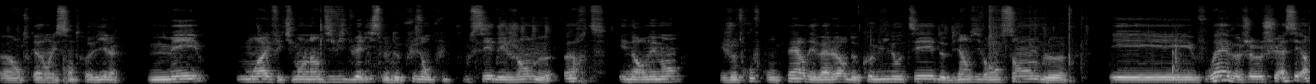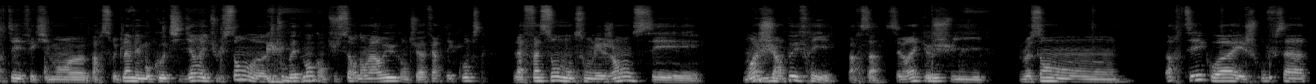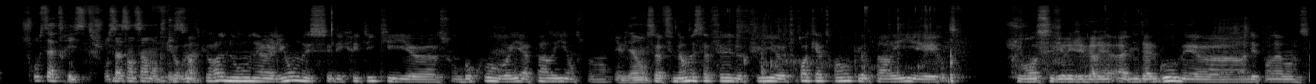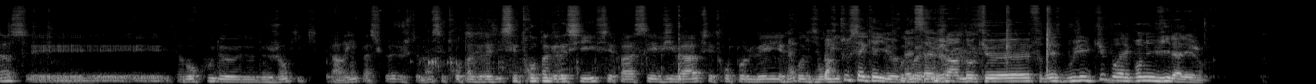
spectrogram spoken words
euh, en tout cas dans les centres-villes. Mais moi, effectivement, l'individualisme de plus en plus poussé des gens me heurte énormément. Et je trouve qu'on perd des valeurs de communauté, de bien vivre ensemble. Et ouais, je, je suis assez heurté effectivement euh, par ce truc-là, même au quotidien. Et tu le sens euh, tout bêtement quand tu sors dans la rue, quand tu vas faire tes courses. La façon dont sont les gens, c'est. Moi, je suis un peu effrayé par ça. C'est vrai que je suis. Je me sens heurté, quoi, et je trouve ça. Je trouve ça triste. Je trouve ça sincèrement Tu triste. remarqueras, nous on est à Lyon, mais c'est des critiques qui euh, sont beaucoup envoyées à Paris en ce moment. Évidemment. Ça fait, non, mais ça fait depuis euh, 3-4 ans que Paris est. Souvent c'est dirigé vers Anne Hidalgo, mais euh, indépendamment de ça, c'est. Beaucoup de, de- de gens qui quittent Paris parce que justement c'est trop agressif, c'est trop agressif, c'est pas assez vivable, c'est trop pollué, il y a trop de Ils partent bruit. tous à Trop de passage, voitures. hein, donc euh, faudrait se bouger le cul pour aller prendre une villa, les gens.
